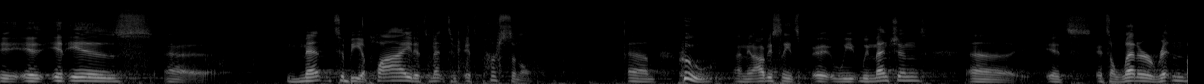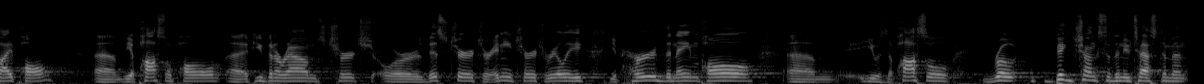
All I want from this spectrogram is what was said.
it, it is uh, meant to be applied, it's meant to, it's personal. Um, who? I mean, obviously, it's, it, uh, we, we mentioned uh, it's, it's a letter written by Paul. Um, the Apostle Paul, uh, if you've been around church or this church or any church really, you've heard the name Paul. Um, he was apostle, wrote big chunks of the New Testament.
